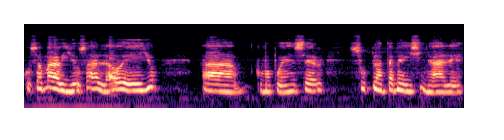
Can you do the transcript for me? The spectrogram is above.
cosas maravillosas al lado de ellos, como pueden ser sus plantas medicinales,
